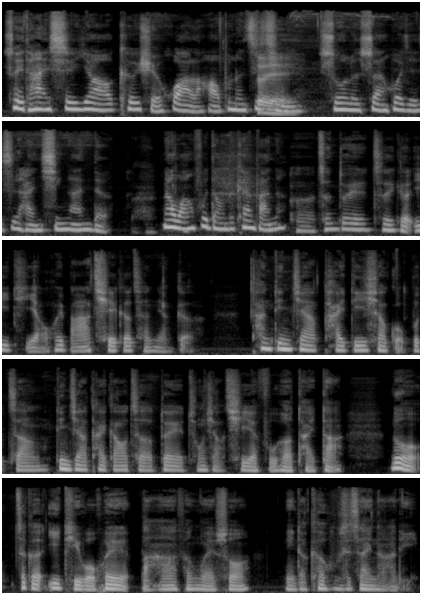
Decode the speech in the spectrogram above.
所以他还是要科学化了哈，不能自己说了算，或者是很心安的。那王副董的看法呢？呃，针对这个议题啊，我会把它切割成两个：碳定价太低，效果不彰；定价太高，则对中小企业负荷太大。若这个议题，我会把它分为说。你的客户是在哪里？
